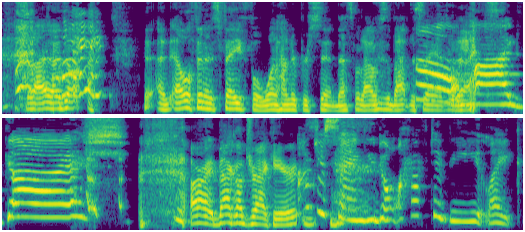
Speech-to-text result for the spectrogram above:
I, I don't. An elephant is faithful, one hundred percent. That's what I was about to say oh my gosh. All right, back on track here. I'm just saying you don't have to be like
